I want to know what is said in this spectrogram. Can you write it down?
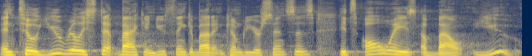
until you really step back and you think about it and come to your senses, it's always about you.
